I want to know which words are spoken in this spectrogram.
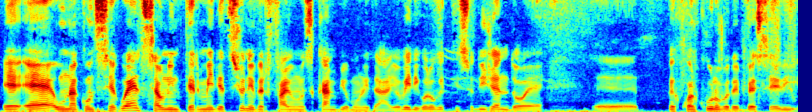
è una conseguenza, un'intermediazione per fare uno scambio monetario. Vedi quello che ti sto dicendo è eh, per qualcuno potrebbe essere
